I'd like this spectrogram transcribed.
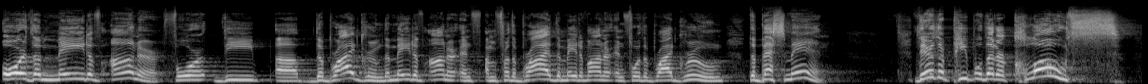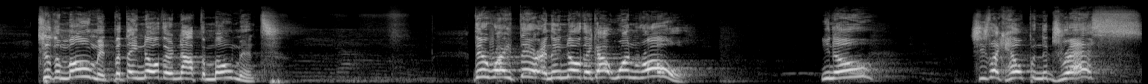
or the maid of honor for the, uh, the bridegroom, the maid of honor, and um, for the bride, the maid of honor, and for the bridegroom, the best man. They're the people that are close to the moment, but they know they're not the moment. They're right there and they know they got one role. You know? She's like helping the dress.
